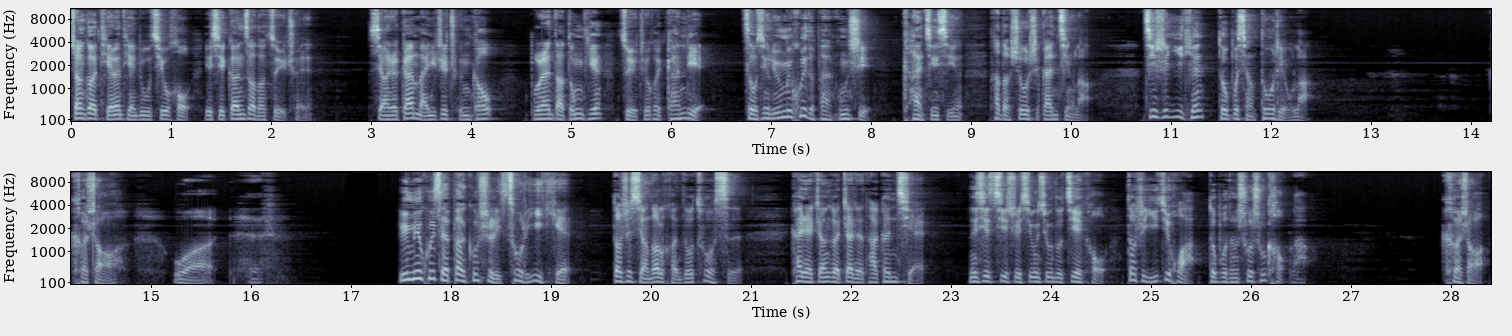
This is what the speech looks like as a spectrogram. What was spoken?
张克舔了舔入秋后有些干燥的嘴唇，想着该买一支唇膏，不然到冬天嘴唇会干裂。走进刘明辉的办公室，看情形，他都收拾干净了，即使一天都不想多留了。柯少，我……刘明辉在办公室里坐了一天，倒是想到了很多措辞。看见张克站在他跟前，那些气势汹汹的借口，倒是一句话都不能说出口了。柯少，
